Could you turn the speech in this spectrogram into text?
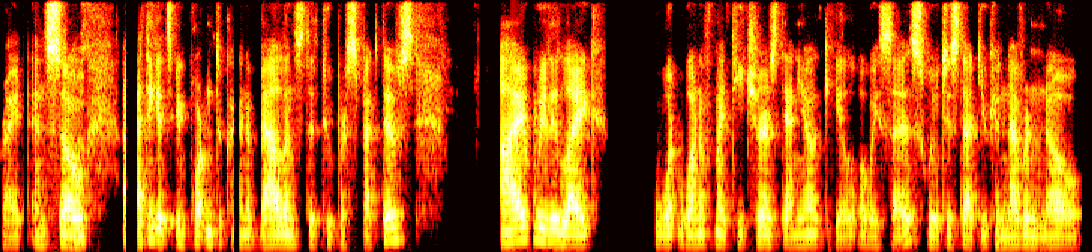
right and so mm. i think it's important to kind of balance the two perspectives i really like what one of my teachers danielle gill always says which is that you can never know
